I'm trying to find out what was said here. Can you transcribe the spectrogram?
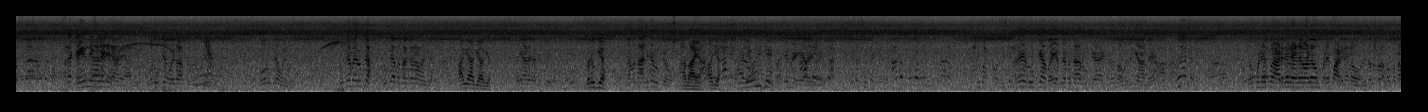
अरे कहीं नहीं आने के यहाँ यार। वो रुक गया वही रास्ते पे वो रुक गया वहीं रुक जा भाई रुक जा रुक जा बता कर रहा भैया आ गया आ गया आ गया। कहीं आने का नीचे वो रुक गया। मैं बता नहीं था रुक गया वो। अब आया आ गया। आ गया वो नीचे। अरे नहीं आएगा तो अरे रुक गया भाई हमने बता रुक गया इतना तो हमें तो ज्ञान है। हाँ, हाँ। तुम बड़े पहाड़ के रहने वाले हम बड़े पहाड़ के ना हो। इतना तो पर हमें पता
